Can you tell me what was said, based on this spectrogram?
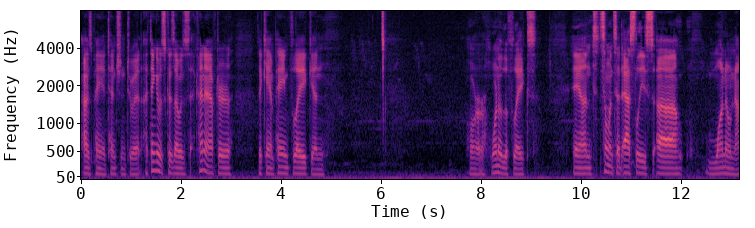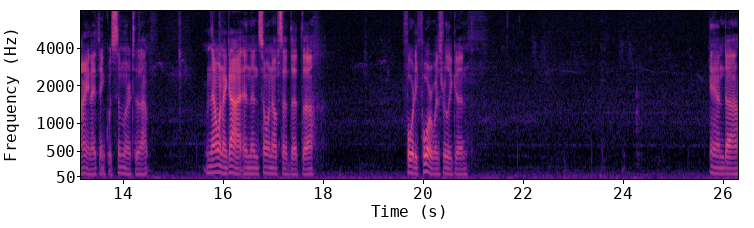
I was paying attention to it. I think it was because I was kind of after the campaign flake and or one of the flakes and someone said Astley's uh, 109, I think, was similar to that. And that one I got, and then someone else said that the 44 was really good. And uh,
